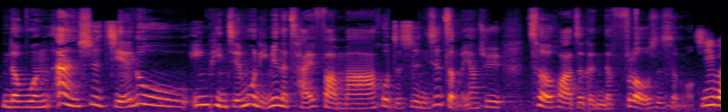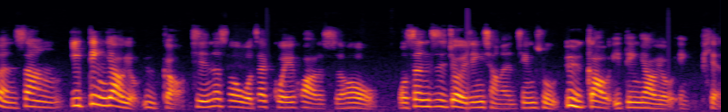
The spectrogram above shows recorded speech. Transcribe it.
你的文案是截录音频节目里面的采访吗？或者是你是怎么样去策划这个？你的 flow 是什么？基本上一定要有预告。其实那时候我在规划的时候，我甚至就已经想得很清楚，预告一定要有影片，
